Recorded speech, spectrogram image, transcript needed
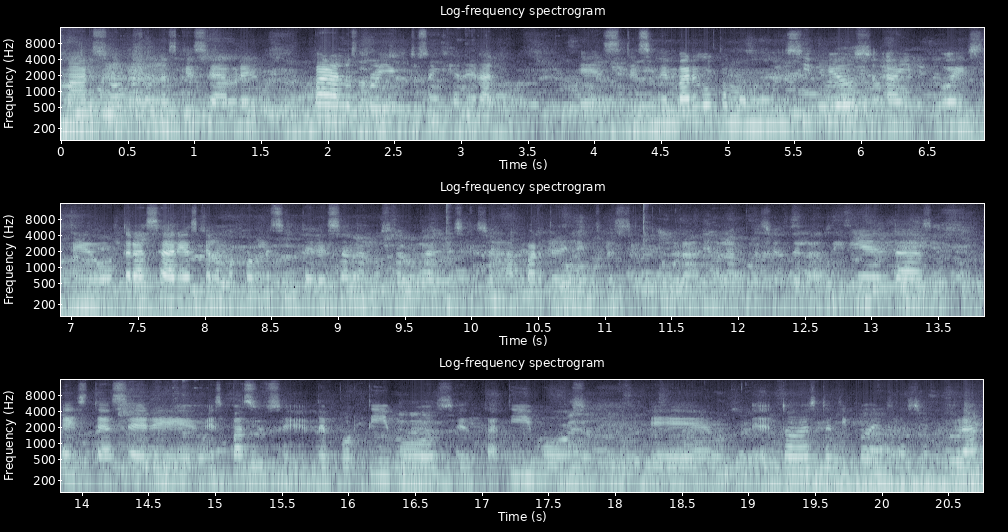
marzo, son las que se abren para los proyectos en general. Este, sin embargo, como municipios hay este, otras áreas que a lo mejor les interesan a los alcaldes, que son la parte de la infraestructura, ¿no? la las viviendas, este, hacer eh, espacios eh, deportivos, educativos, eh, eh, todo este tipo de infraestructura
